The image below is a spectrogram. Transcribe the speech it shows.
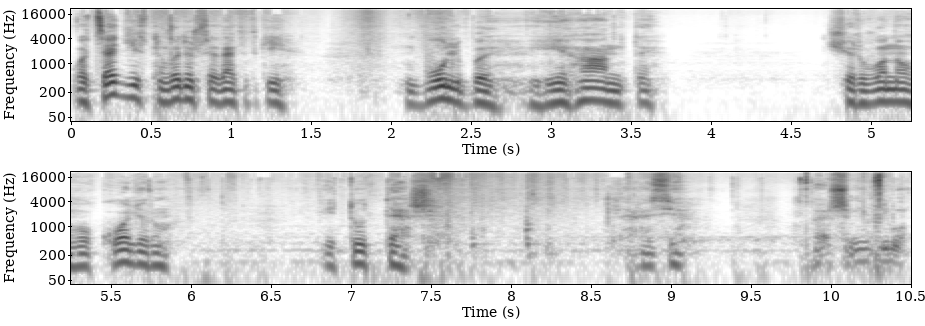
Оце дійсно видно, що знаєте, такі бульби, гіганти червоного кольору. І тут теж. Зараз я першим ділом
